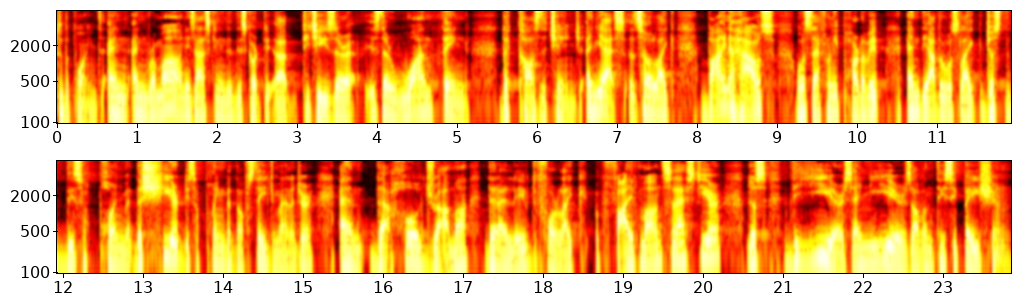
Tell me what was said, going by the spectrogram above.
to the point. And and Raman is asking in the discord uh, Ticci, is there is there one thing that caused the change? And yes so like buying a house was definitely part of it and the other was like just the disappointment the sheer disappointment of stage manager and the whole drama that i lived for like five months last year. Just the years and years of anticipation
